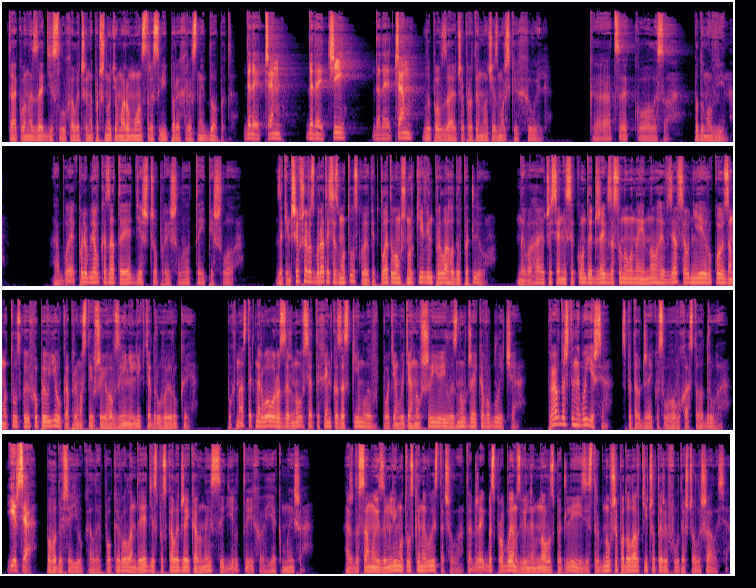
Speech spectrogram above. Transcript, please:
Так вони зедді слухали, чи не почнуть омару монстри свій перехресний допит. Дедечем, дедечі, дедечем. виповзаючи проти ночі з морських хвиль. Каце колесо, подумав він. Або, як полюбляв казати Едді, що прийшло, те й пішло. Закінчивши розбиратися з мотузкою, під плетивом шнурків він прилагодив петлю. Не вагаючись ані секунди, Джейк засунув у неї ноги, взявся однією рукою за мотузку і вхопив юка, примостивши його в згині ліктя другої руки. Пухнастик нервово роззирнувся, тихенько заскімлив, потім витягнув шию і лизнув Джейка в обличчя. Правда ж ти не боїшся? спитав Джейк у свого вухастого друга. Їжся! Погодився юк, але поки Роланд і Едді спускали Джейка вниз, сидів тихо, як миша. Аж до самої землі мотузки не вистачило, та Джейк без проблем звільнив ногу з петлі і, зістрибнувши, подолав ті чотири фути, що лишалися.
